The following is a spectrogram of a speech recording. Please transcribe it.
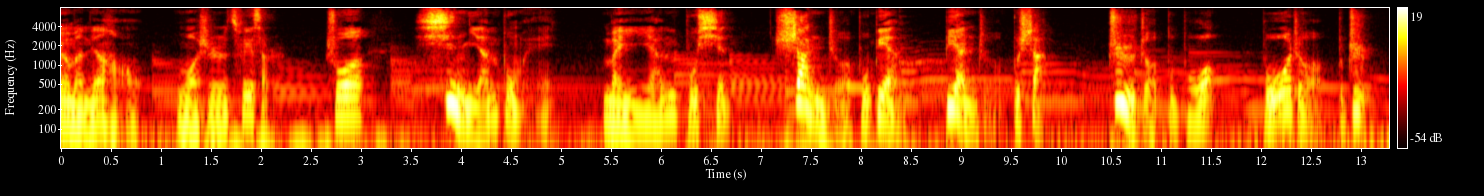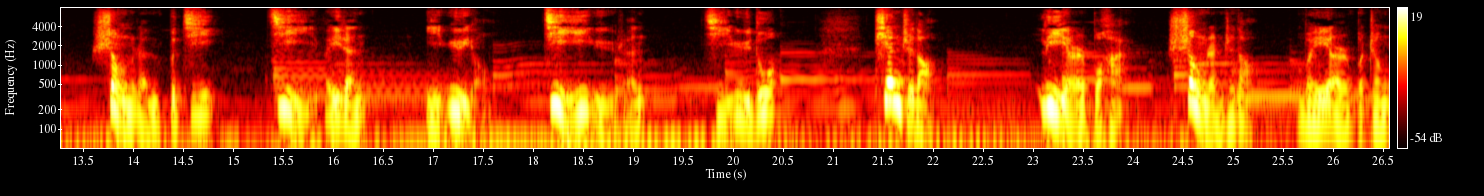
友们您好，我是崔 Sir。说，信言不美，美言不信；善者不辩，辩者不善；智者不博，博者不智；圣人不积，既以为人，以欲有；既以与人，己欲多。天之道，利而不害；圣人之道，为而不争。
